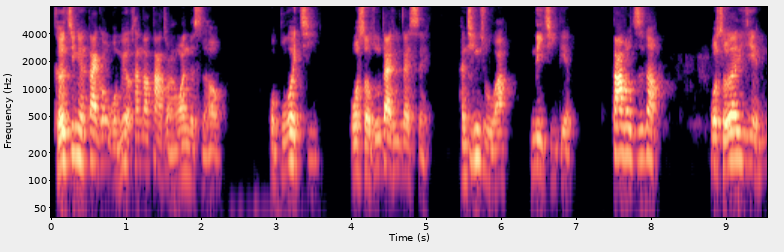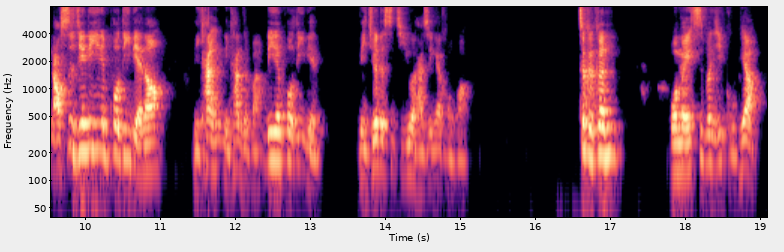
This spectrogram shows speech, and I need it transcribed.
可是晶圆代工我没有看到大转弯的时候，我不会急，我守株待兔在谁？很清楚啊。利基电，大家都知道，我所谓的利基，老四今天利基破低点哦，你看你看着吧，利基破低点，你觉得是机会还是应该恐慌？这个跟我每一次分析股票，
